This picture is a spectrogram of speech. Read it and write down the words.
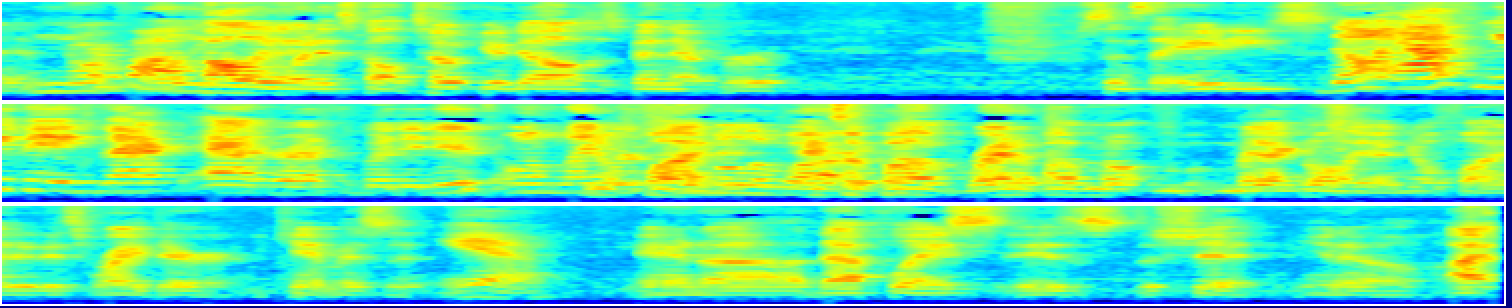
in, in North Hollywood. Hollywood. It's called Tokyo Delve's. It's been there for since the 80s. Don't ask me the exact address, but it is on You'll Boulevard. it. It's above, right above Magnolia, and you'll find it. It's right there. You can't miss it. Yeah. And uh, that place is the shit. You know, I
